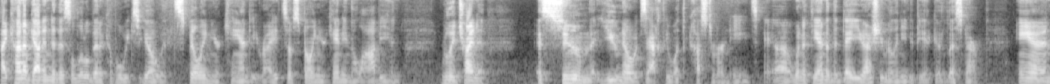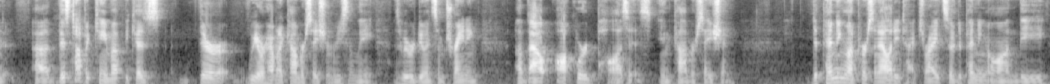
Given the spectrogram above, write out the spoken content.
I kind of got into this a little bit a couple weeks ago with spilling your candy, right? So spilling your candy in the lobby and really trying to assume that you know exactly what the customer needs. Uh, when at the end of the day, you actually really need to be a good listener. And uh, this topic came up because there we were having a conversation recently as we were doing some training about awkward pauses in conversation. Depending on personality types, right? So depending on the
